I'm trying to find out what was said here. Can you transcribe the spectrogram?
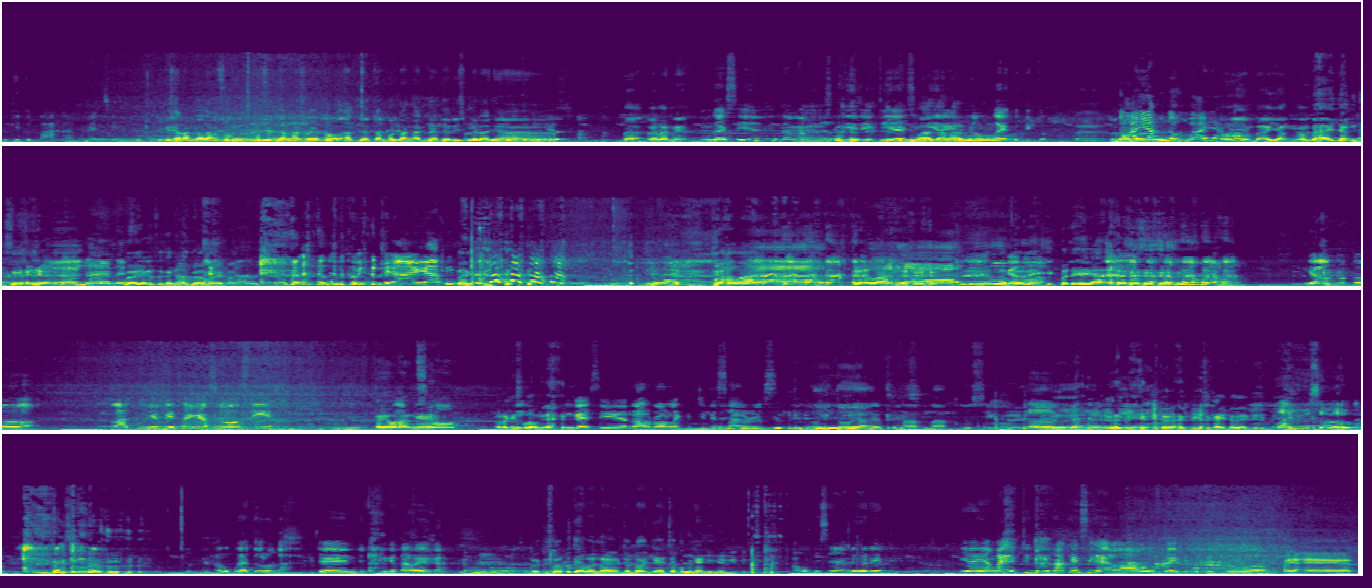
begitu paham aja. Jadi secara nggak langsung musiknya Mas Rai itu ada campur tangannya dari seleranya Mbak Lelan ya. Enggak sih, memang sendiri dia sendiri. Aku enggak ikut-ikut. Bayang dong, bayang. Oh iya Mbak Ayang, Mbak Ayang sukanya. Gimana Mbak Ayang sukanya lagu apa emang? Aku ya kayak ayang. Jalan, jalan. Balik, balik ya. Enggak, aku tuh lagunya biasanya slow sih. Kayak orangnya, Slow. orangnya slow nggak? Enggak sih, raw-raw like a dinosaurus. itu yang karena aku slow Oh iya. Gitu, lagunya suka itu tadi. Wahyu slow. Slow. Aku batuk loh kak, jangan dibikin ketawa ya kak. Lagu slow tuh kayak mana? Contohnya coba penyanyinya gitu. Aku biasanya dengerin ya yang kayak dengerin rakyat sih kayak lau kayak gitu-gitu. Kayak Ed.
